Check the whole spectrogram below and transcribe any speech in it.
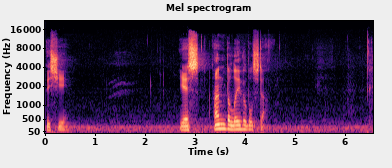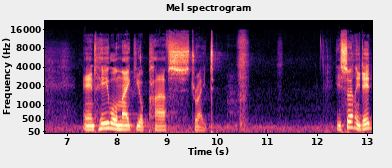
this year. Yes, unbelievable stuff. And he will make your path straight. He certainly did.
